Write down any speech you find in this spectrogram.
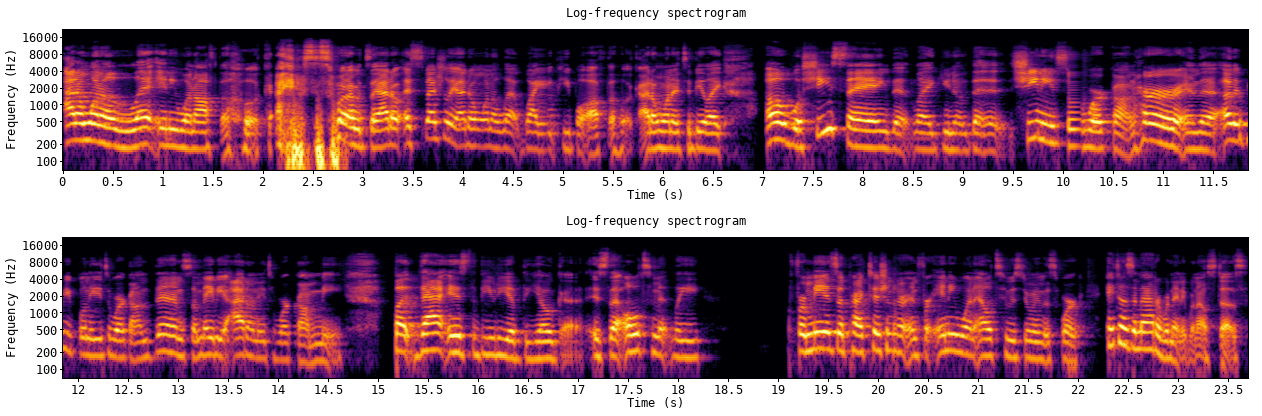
I don't want to let anyone off the hook. I guess is what I would say. I don't, especially I don't want to let white people off the hook. I don't want it to be like, oh, well, she's saying that like, you know, that she needs to work on her and that other people need to work on them. So maybe I don't need to work on me. But that is the beauty of the yoga, is that ultimately, for me as a practitioner and for anyone else who is doing this work, it doesn't matter what anyone else does.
